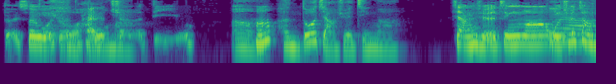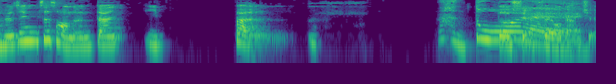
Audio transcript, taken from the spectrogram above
对，所以我就还是选了 DU。嗯，嗯，很多奖学金吗？奖学金吗？啊、我觉得奖学金至少能担一半，那很多的学费，我感觉。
